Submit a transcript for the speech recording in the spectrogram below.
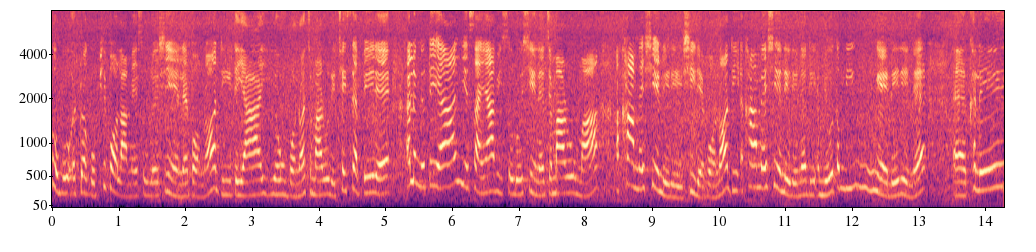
ဆိုဖို့အတွက်ကိုဖြစ်ပေါ်လာမယ်ဆိုလို့ရှိရင်လည်းပေါ့နော်ဒီတရားရုံးပေါ့နော်ကျမတို့တွေချိတ်ဆက်ပေးတယ်အဲ့လိုမျိုးတရားရင်ဆိုင်ရပြီဆိုလို့ရှိရင်လည်းကျမတို့မှာအခမဲ့ရှင်းနေတွေရှိတယ်ပေါ့နော်ဒီအခမဲ့ရှင်းနေတွေနဲ့ဒီအမျိုးသမီးငယ်လေးတွေနဲ့အဲကလေး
